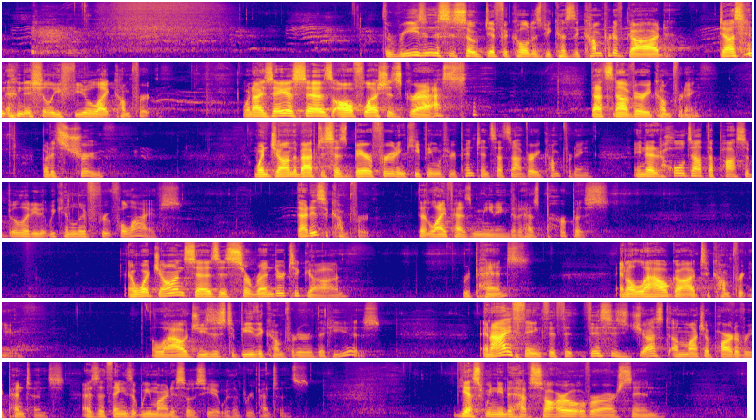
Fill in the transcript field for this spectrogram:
The reason this is so difficult is because the comfort of God doesn't initially feel like comfort. When Isaiah says, All flesh is grass, that's not very comforting, but it's true. When John the Baptist says bear fruit in keeping with repentance, that's not very comforting. And yet it holds out the possibility that we can live fruitful lives. That is a comfort, that life has meaning, that it has purpose. And what John says is surrender to God, repent, and allow God to comfort you. Allow Jesus to be the comforter that he is. And I think that this is just as much a part of repentance as the things that we might associate with repentance. Yes, we need to have sorrow over our sin.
